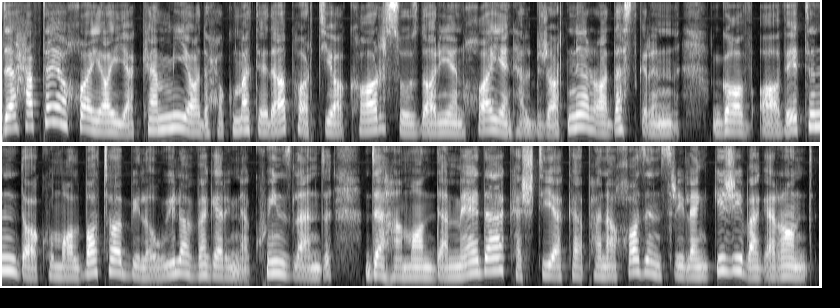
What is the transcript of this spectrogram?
ده هفته خواه یکم یا ده حکومت ده پارتیا کار سوزدارین خواه ین هل بجارتن را دست کرن گاو آویتن دا کمالباتا بیلاویلا وگرین کوینزلند ده همان دمه ده کشتیه که پناخازن سریلنکی جی وگراند.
